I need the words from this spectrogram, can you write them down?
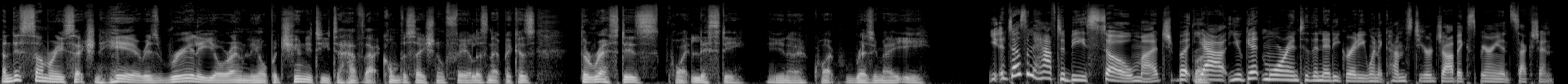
And this summary section here is really your only opportunity to have that conversational feel, isn't it? Because the rest is quite listy, you know, quite resume y. It doesn't have to be so much, but Right. yeah, you get more into the nitty gritty when it comes to your job experience section.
